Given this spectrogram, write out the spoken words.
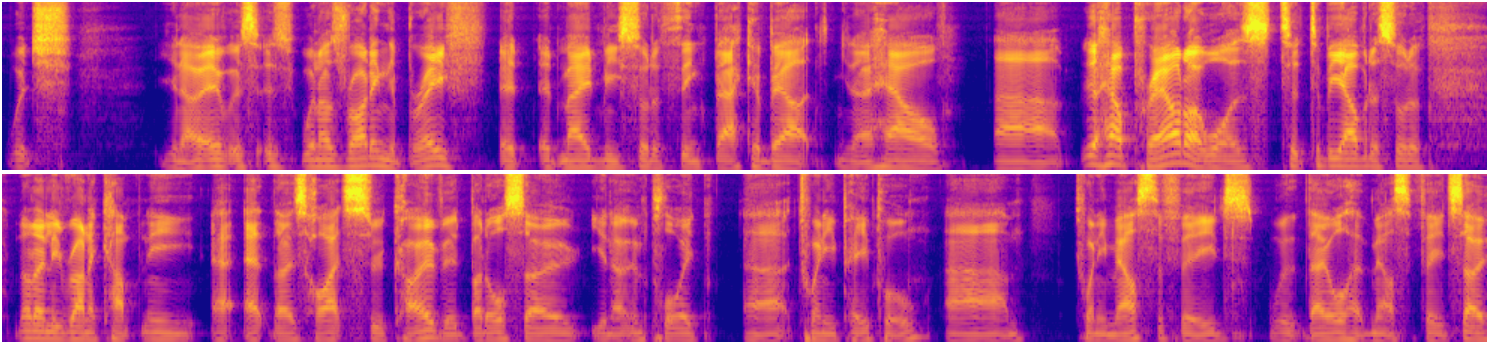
Which, you know, it was, is when I was writing the brief, it, it made me sort of think back about, you know, how uh, how proud I was to, to be able to sort of not only run a company at, at those heights through COVID, but also, you know, employ uh, 20 people. Um, 20 mouths to feed. They all have mouths to feed. So,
